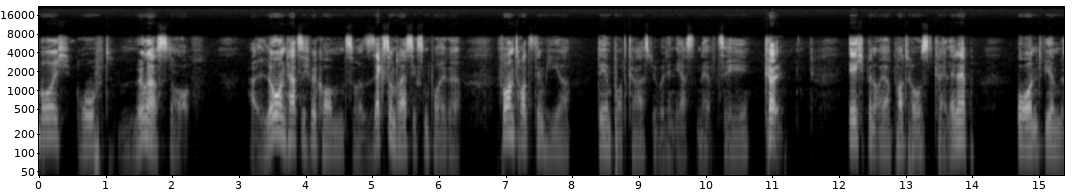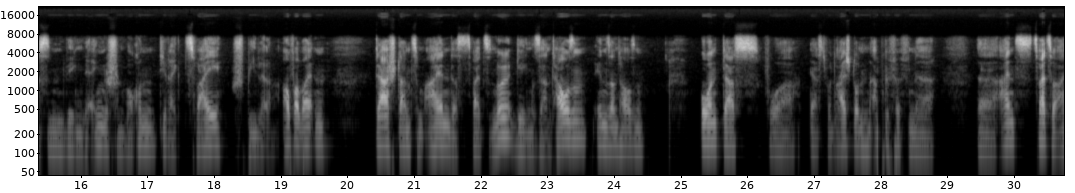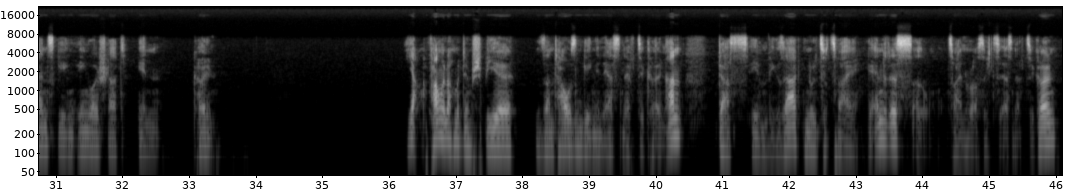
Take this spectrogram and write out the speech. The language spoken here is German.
Hamburg ruft Müngersdorf. Hallo und herzlich willkommen zur 36. Folge von Trotzdem hier, dem Podcast über den ersten FC Köln. Ich bin euer Podhost Kai Lennep und wir müssen wegen der englischen Wochen direkt zwei Spiele aufarbeiten. Da stand zum einen das 2 zu 0 gegen Sandhausen in Sandhausen und das vor erst vor drei Stunden abgepfiffene äh, 1, 2 zu 1 gegen Ingolstadt in Köln. Ja, fangen wir doch mit dem Spiel Sandhausen gegen den ersten FC Köln an, das eben wie gesagt 0 zu 2 geendet ist, also 2-0 aus Sicht des ersten FC Köln.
